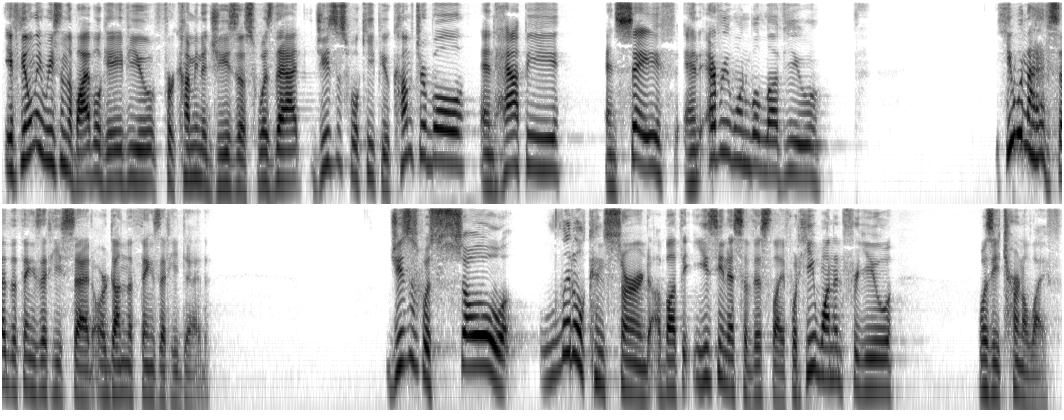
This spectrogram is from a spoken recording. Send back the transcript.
if the only reason the Bible gave you for coming to Jesus was that Jesus will keep you comfortable and happy and safe and everyone will love you, he would not have said the things that he said or done the things that he did. Jesus was so little concerned about the easiness of this life. What he wanted for you was eternal life.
